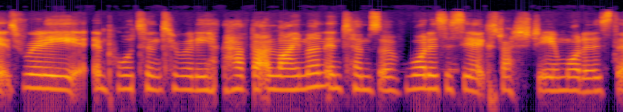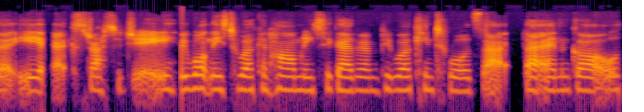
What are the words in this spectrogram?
it's really important to really have that alignment in terms of what is the CX strategy and what is the EX strategy. We want these to work in harmony together and be working towards that, that end goal.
